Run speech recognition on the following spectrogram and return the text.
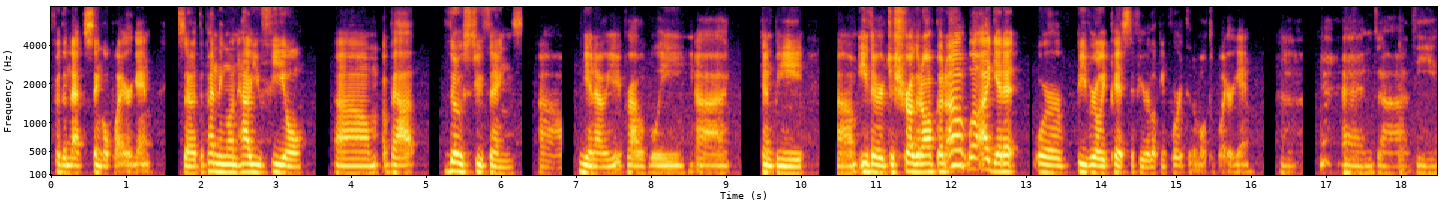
for the next single player game. So depending on how you feel um, about those two things, uh, you know, you probably uh, can be um, either just shrug it off, going, "Oh, well, I get it," or be really pissed if you're looking forward to the multiplayer game. Uh. And uh, the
